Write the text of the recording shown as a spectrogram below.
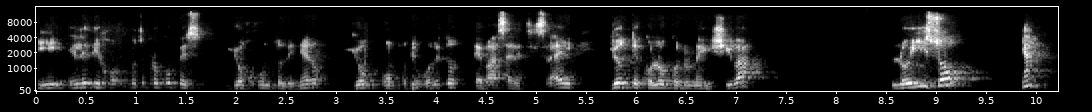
y él le dijo, no te preocupes, yo junto dinero, yo compro tu boleto, te vas a Israel, yo te coloco en una yeshiva. Lo hizo, ya,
